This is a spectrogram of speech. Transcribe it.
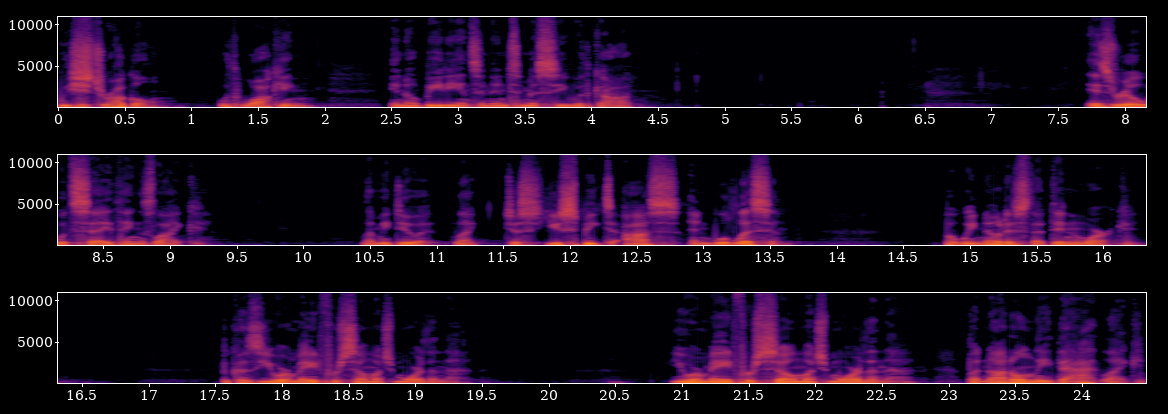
We struggle with walking in obedience and intimacy with God. Israel would say things like, Let me do it. Like, just you speak to us and we'll listen. But we noticed that didn't work because you were made for so much more than that. You were made for so much more than that. But not only that, like,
